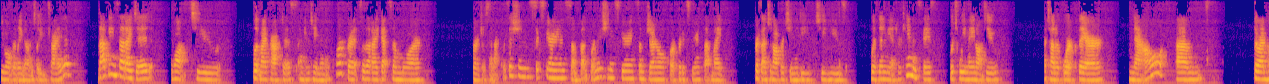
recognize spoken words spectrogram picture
You won't really know until you try it. That being said, I did want to split my practice, entertainment and corporate, so that I get some more mergers and acquisitions experience, some fund formation experience, some general corporate experience that might present an opportunity to use within the entertainment space, which we may not do a ton of work there now. Um, so I'm,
